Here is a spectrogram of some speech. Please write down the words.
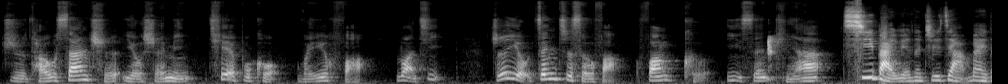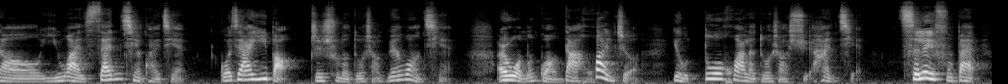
举头三尺有神明，切不可违法乱纪。只有遵纪守法，方可一生平安。七百元的支架卖到一万三千块钱，国家医保支出了多少冤枉钱？而我们广大患者又多花了多少血汗钱？此类腐败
